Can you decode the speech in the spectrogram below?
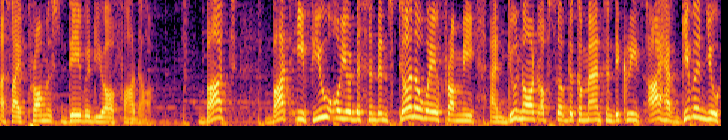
as I promised David your father. But but if you or your descendants turn away from me and do not observe the commands and decrees I have given you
